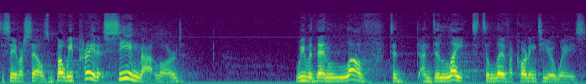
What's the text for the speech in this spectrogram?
to save ourselves. But we pray that seeing that, Lord, we would then love to, and delight to live according to your ways.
